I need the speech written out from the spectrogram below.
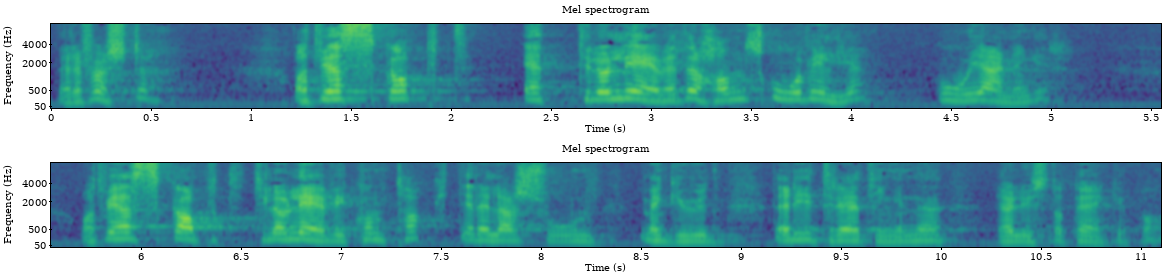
Det er det første. At vi er skapt et, til å leve etter Hans gode vilje, gode gjerninger. Og at vi er skapt til å leve i kontakt, i relasjon med Gud. Det er de tre tingene jeg har lyst til å peke på.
